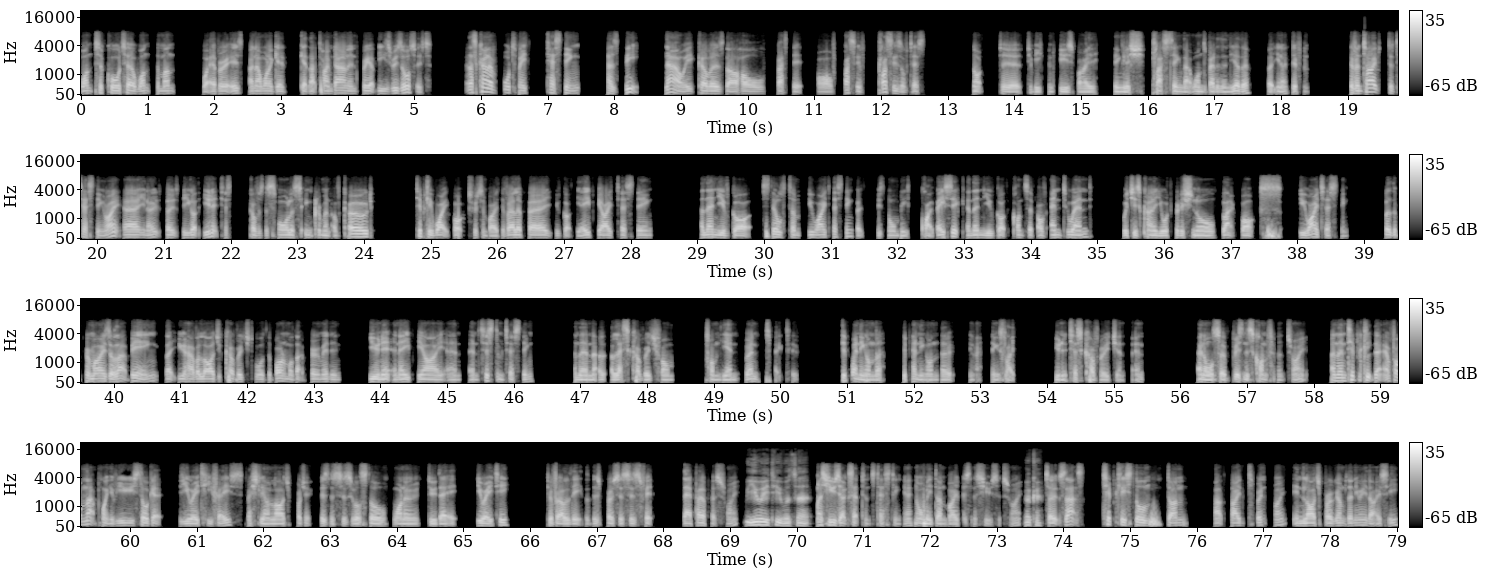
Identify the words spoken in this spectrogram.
once a quarter, once a month, whatever it is, and I want to get get that time down and free up these resources. That's kind of automated testing has been. Now it covers the whole facet of classes classes of tests, not to to be confused by English classing that one's better than the other, but you know different different types of testing, right? Uh, you know, so, so you got the unit test covers the smallest increment of code, typically white box written by a developer. You've got the API testing, and then you've got still some UI testing, but it's normally quite basic. And then you've got the concept of end to end, which is kind of your traditional black box UI testing. But the premise of that being that you have a larger coverage towards the bottom of that pyramid in unit and API and, and system testing, and then a, a less coverage from from the end to end perspective, depending on the depending on the you know things like unit test coverage and and and also business confidence, right? And then typically from that point of view, you still get the UAT phase, especially on large project businesses will still want to do their UAT to validate that those processes fit their purpose, right? UAT, what's that? That's user acceptance testing, yeah, normally done by business users, right? Okay. So, so that's typically still done outside Sprint, right? In large programs, anyway, that I see.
